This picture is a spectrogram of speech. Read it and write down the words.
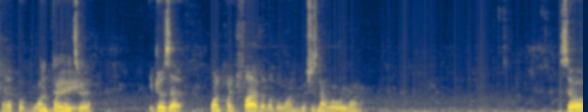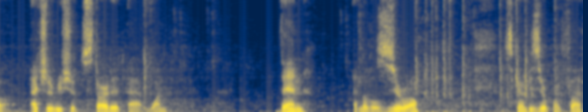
when I put 1 Good point day. into it, it goes at 1.5 at level 1, which is not what we want. So actually we should start it at 1. Then at level 0, it's going to be 0.5.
